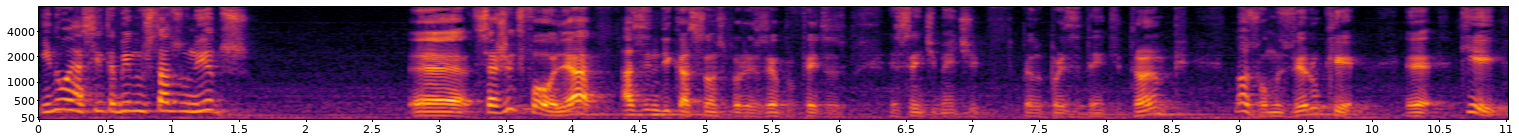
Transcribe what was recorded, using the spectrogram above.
e não é assim também nos Estados Unidos. É, se a gente for olhar as indicações, por exemplo, feitas recentemente pelo presidente Trump, nós vamos ver o quê? É, que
